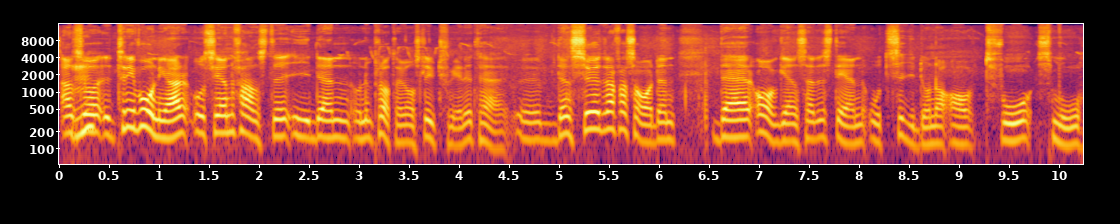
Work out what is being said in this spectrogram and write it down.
alltså mm. tre våningar och sen fanns det i den, och nu pratar vi om slutskedet här, eh, den södra fasaden där avgränsades den åt sidorna av två små,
